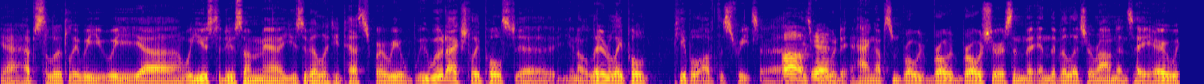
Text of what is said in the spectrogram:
Yeah, absolutely. We we uh, we used to do some uh, usability tests where we we would actually pull, uh, you know, literally pull people off the streets. Uh, oh, at least yeah. we would hang up some bro- bro- brochures in the in the village around and say, "Hey, we,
